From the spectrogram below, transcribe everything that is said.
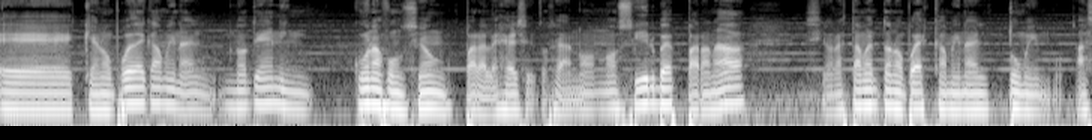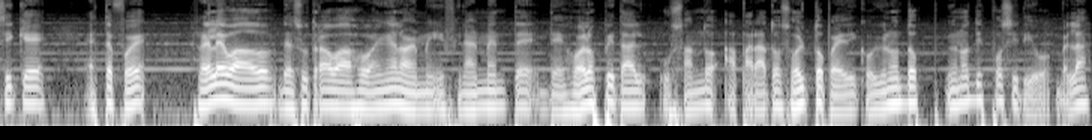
eh, que no puede caminar, no tiene ningún una función para el ejército. O sea, no, no sirve para nada si honestamente no puedes caminar tú mismo. Así que este fue relevado de su trabajo en el Army y finalmente dejó el hospital usando aparatos ortopédicos y unos, unos dispositivos, ¿verdad?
